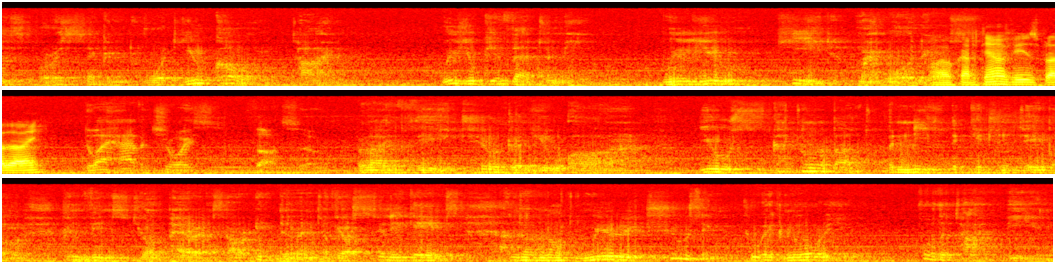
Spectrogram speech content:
ask for a second of what you call time. Will you give that to me? Will you heed my warning? Ó, o cara tem aviso pra dar, hein? Do I have a choice? Thought so. Like the children you are, you scuttle about beneath the kitchen table, convinced your parents are ignorant of your silly games and are not merely choosing to ignore you for the time being.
